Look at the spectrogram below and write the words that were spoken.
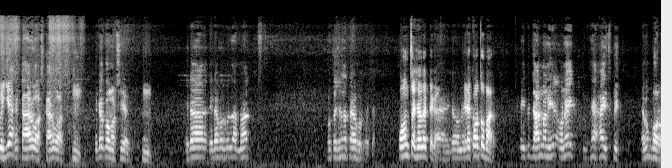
ভাইয়া? এটা কার ওয়াশ কার ওয়াশ হুম। এটা কমার্শিয়াল হুম। এটা এটা পড়বে যে আপনার পঞ্চাশ হাজার টাকা পড়বে এটা। পঞ্চাশ হাজার টাকা? হ্যাঁ, এটা এটা কতবার? এটা জার্মানি অনেক হাই স্পিড এবং বড়।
